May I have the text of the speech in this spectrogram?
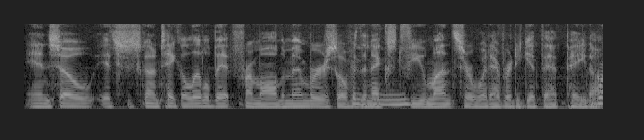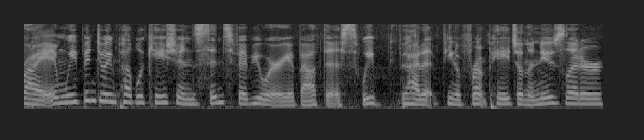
And so it's just going to take a little bit from all the members over the next few months or whatever to get that paid off. Mm-hmm. Right, and we've been doing publications since February about this. We had a you know front page on the newsletter,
